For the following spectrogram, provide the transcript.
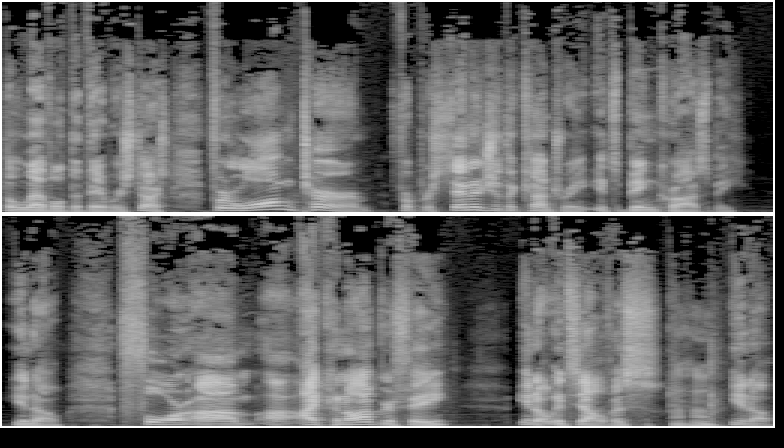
the level that they were stars. For long term, for percentage of the country, it's Bing Crosby. You know, for um, uh, iconography, you know, it's Elvis. You know,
